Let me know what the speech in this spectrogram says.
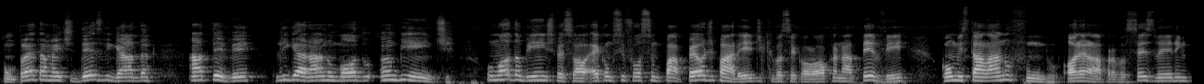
completamente desligada, a TV ligará no modo ambiente. O modo ambiente, pessoal, é como se fosse um papel de parede que você coloca na TV, como está lá no fundo. Olha lá para vocês verem.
